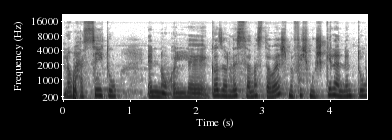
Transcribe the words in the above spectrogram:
لو حسيتوا إنه الجزر لسه ما استواش مفيش مشكلة إن إنتوا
